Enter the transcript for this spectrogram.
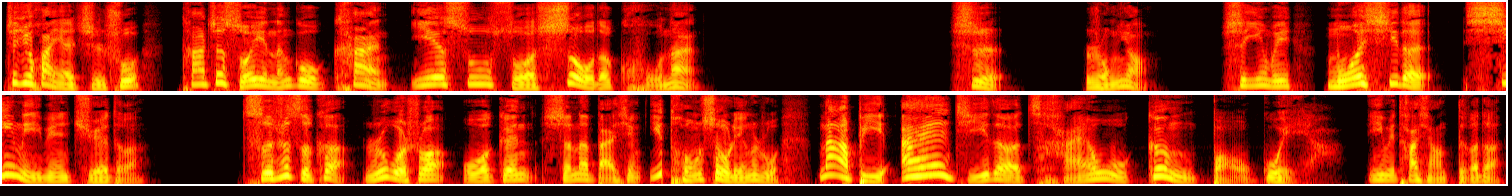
这句话也指出，他之所以能够看耶稣所受的苦难是荣耀，是因为摩西的心里边觉得。此时此刻，如果说我跟神的百姓一同受凌辱，那比埃及的财物更宝贵呀！因为他想得的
